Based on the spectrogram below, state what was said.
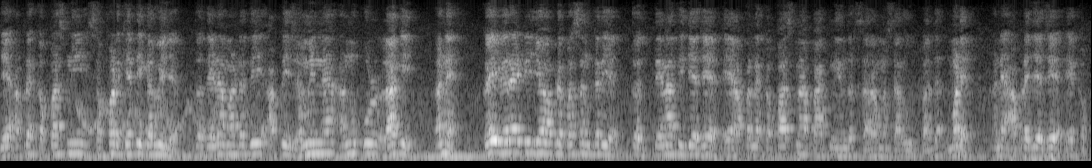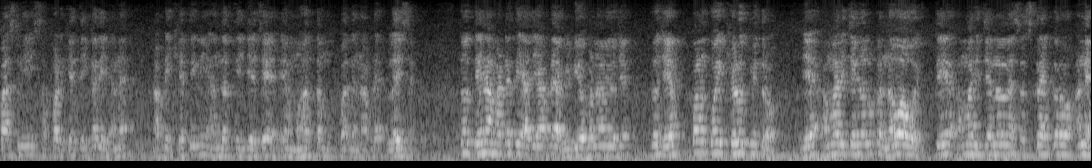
જે આપણે કપાસની સફળ ખેતી કરવી છે, તો તેના માટેથી આપણી જમીનને અનુકૂળ લાગી અને કઈ વેરાયટી જો આપણે પસંદ કરીએ, તો તેનાથી જે છે એ આપણને કપાસના પાકની અંદર સારામાં સારું ઉત્પાદન મળે. અને આપણે જે છે એ કપાસની સફળ ખેતી કરી અને આપણી ખેતીની અંદરથી જે છે એ મહત્તમ ઉત્પાદન આપણે લઈ શકીએ. તો તેના માટેથી આજે આપણે આ વીડિયો બનાવ્યો છે. તો જે પણ કોઈ ખેડૂત મિત્રો જે અમારી ચેનલ ઉપર નવા હોય, તે અમારી ચેનલને સબસ્ક્રાઇબ કરો અને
